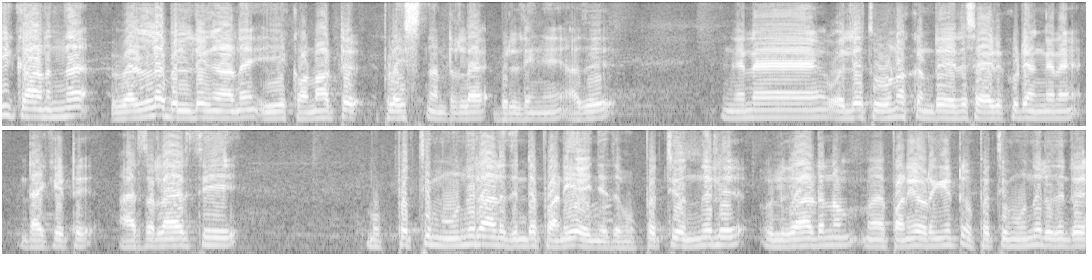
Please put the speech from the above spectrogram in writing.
ഈ കാണുന്ന വെള്ള ബിൽഡിംഗ് ആണ് ഈ കൊണാട്ട് പ്ലേസ് എന്ന് പറഞ്ഞിട്ടുള്ള ബിൽഡിങ്. അത് ഇങ്ങനെ വലിയ തൂണൊക്കെ ഉണ്ട്. അതിന്റെ സൈഡിൽ കൂടി അങ്ങനെ ഉണ്ടാക്കിയിട്ട് ആയിരത്തി തൊള്ളായിരത്തി മുപ്പത്തി മൂന്നിലാണ് ഇതിന്റെ പണി കഴിഞ്ഞത്. മുപ്പത്തി ഒന്നിൽ ഉദ്ഘാടനം പണി തുടങ്ങിയിട്ട് മുപ്പത്തി മൂന്നിൽ ഇതിന്റെ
